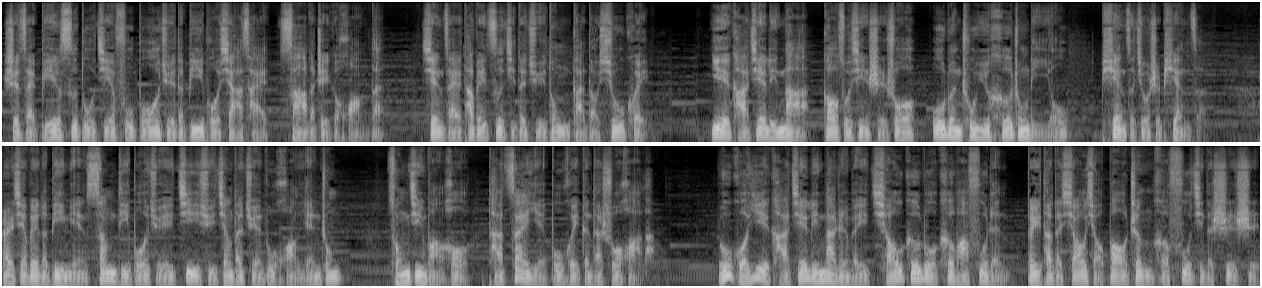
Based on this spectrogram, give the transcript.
是在别斯杜杰夫伯爵的逼迫下才撒了这个谎的。现在他为自己的举动感到羞愧。”叶卡捷琳娜告诉信使说：“无论出于何种理由，骗子就是骗子。而且为了避免桑蒂伯爵继续将他卷入谎言中，从今往后他再也不会跟他说话了。”如果叶卡捷琳娜认为乔戈洛科娃夫人对他的小小暴政和父亲的逝世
